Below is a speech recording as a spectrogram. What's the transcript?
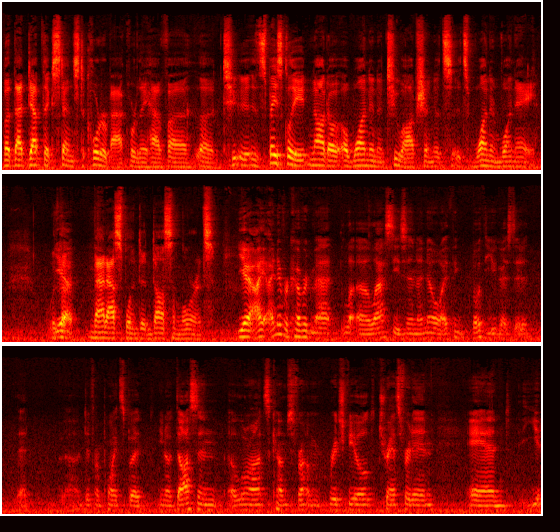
but that depth extends to quarterback, where they have uh, uh, two. It's basically not a, a, one and a two option. It's it's one and one A. With Yeah. Matt Asplund and Dawson Lawrence. Yeah, I, I never covered Matt uh, last season. I know I think both of you guys did it at uh, different points, but you know Dawson uh, Lawrence comes from Ridgefield, transferred in, and y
